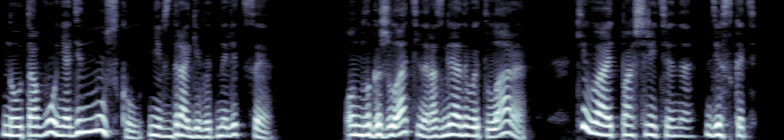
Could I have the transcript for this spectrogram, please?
но у того ни один мускул не вздрагивает на лице. Он благожелательно разглядывает Лара, кивает поощрительно, дескать,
